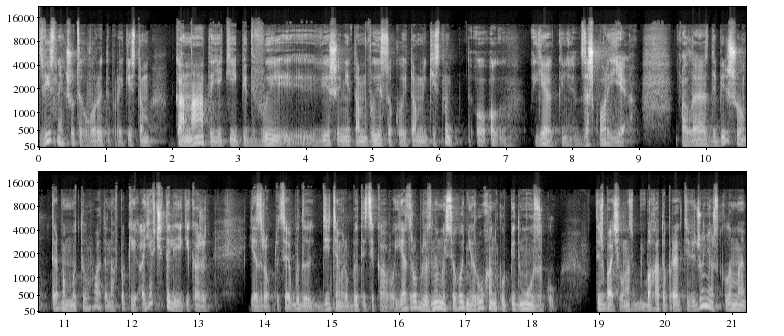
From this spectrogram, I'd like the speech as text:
Звісно, якщо це говорити про якісь там канати, які підвішені там високо, і там якісь, ну, є, зашквар є. Але здебільшого треба мотивувати навпаки. А є вчителі, які кажуть, я зроблю це, я буду дітям робити цікаво. Я зроблю з ними сьогодні руханку під музику. Ти ж бачила, у нас багато проєктів від Juniors, коли ми,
